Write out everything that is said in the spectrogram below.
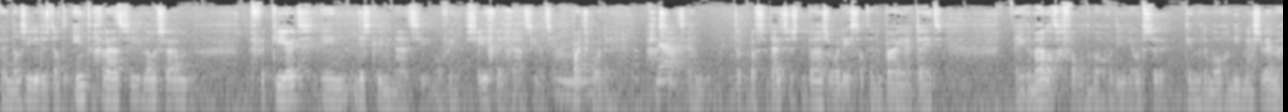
en dan zie je dus dat integratie langzaam verkeert in discriminatie of in segregatie, dat ze mm. apart worden gezet. Ja. En als de Duitsers de baas worden, is dat in een paar jaar tijd helemaal het geval. Dan mogen die Joodse kinderen mogen niet meer zwemmen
